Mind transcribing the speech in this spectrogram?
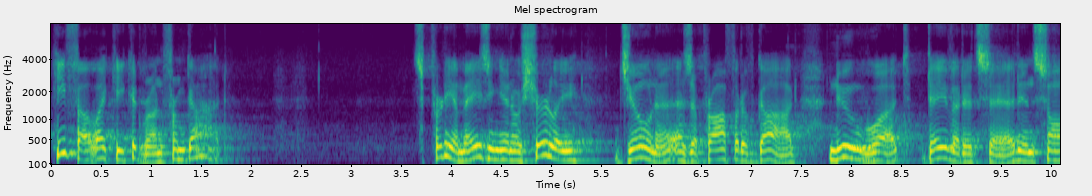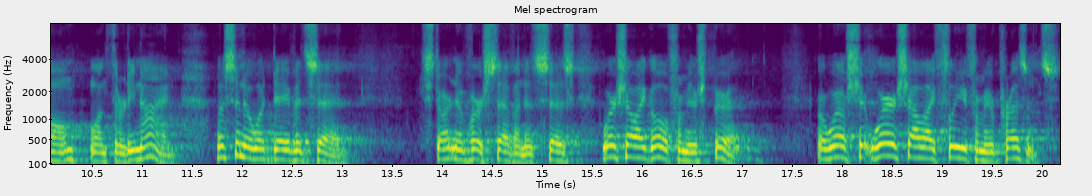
he felt like he could run from God. It's pretty amazing, you know. Surely Jonah, as a prophet of God, knew what David had said in Psalm 139. Listen to what David said. Starting in verse 7, it says, Where shall I go from your spirit? Or where, sh- where shall I flee from your presence?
